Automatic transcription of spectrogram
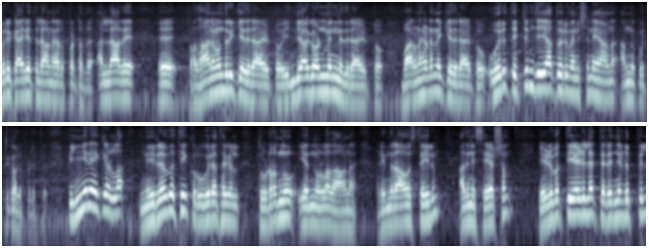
ഒരു കാര്യത്തിലാണ് ഏർപ്പെട്ടത്. അല്ലാതെ പ്രധാനമന്ത്രിക്കെതിരായിട്ടോ ഇന്ത്യ ഗവൺമെന്റിനെതിരായിട്ടോ ഭരണഘടനയ്ക്കെതിരായിട്ടോ ഒരു തെറ്റും ചെയ്യാത്ത ഒരു മനുഷ്യനെയാണ് അന്ന് കുത്തിക്കൊലപ്പെടുത്തിയത്. അപ്പം ഇങ്ങനെയൊക്കെയുള്ള നിരവധി ക്രൂരതകൾ തുടർന്നു എന്നുള്ളതാണ് അടിയന്തരാവസ്ഥയിലും. അതിനുശേഷം എഴുപത്തിയേഴിലെ തെരഞ്ഞെടുപ്പിൽ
